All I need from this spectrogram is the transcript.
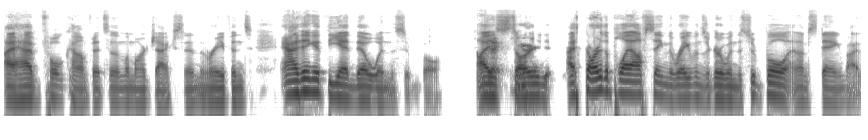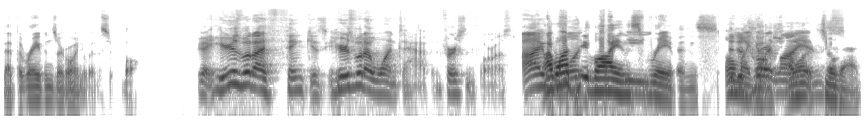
I have full confidence in Lamar Jackson and the Ravens. And I think at the end they'll win the Super Bowl. I started I started the playoffs saying the Ravens are going to win the Super Bowl, and I'm staying by that. The Ravens are going to win the Super Bowl. Okay, here's what I think is here's what I want to happen. First and foremost, I, I, want, the Lions Ravens. Oh my Detroit gosh, I want so Lions. bad.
